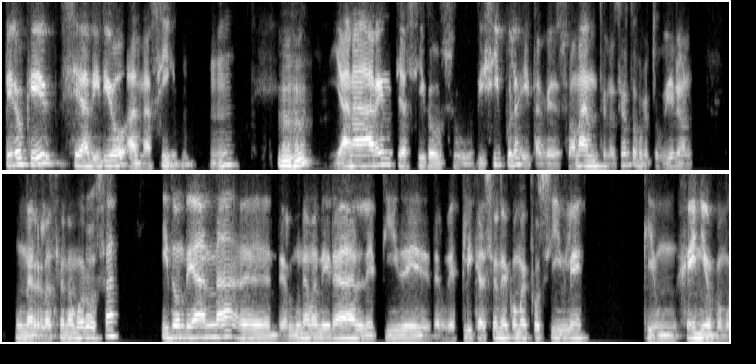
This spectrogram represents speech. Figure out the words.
pero que se adhirió al nazismo. ¿M? Ujú. Y Hannah Arendt, que ha sido su discípula y también su amante, ¿no es cierto? Porque tuvieron una relación amorosa y donde Anna, eh, de alguna manera, le pide de una explicación de cómo es posible que un genio como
